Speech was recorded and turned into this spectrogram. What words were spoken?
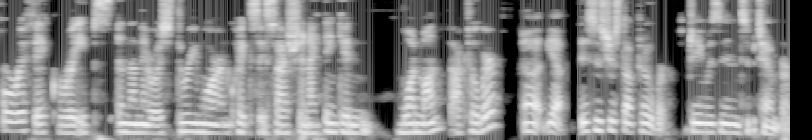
horrific rapes and then there was three more in quick succession, I think in one month, October. Uh, yeah, this is just October. Jane was in September.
